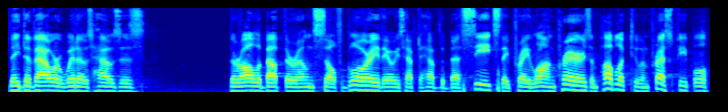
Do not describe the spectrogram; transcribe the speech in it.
They devour widows' houses. They're all about their own self glory. They always have to have the best seats. They pray long prayers in public to impress people.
